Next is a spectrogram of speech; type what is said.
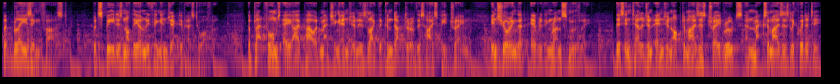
but blazing fast. But speed is not the only thing Injective has to offer. The platform's AI-powered matching engine is like the conductor of this high-speed train, ensuring that everything runs smoothly. This intelligent engine optimizes trade routes and maximizes liquidity.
